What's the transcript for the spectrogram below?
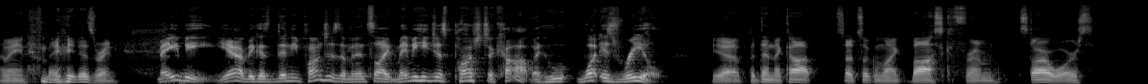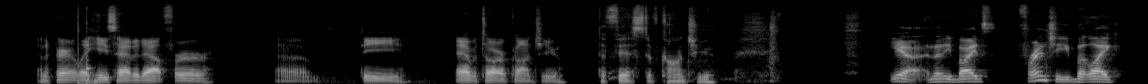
I mean, maybe it is raining. Maybe, yeah, because then he punches them, and it's like maybe he just punched a cop. Like, who? What is real? Yeah, but then the cop starts looking like Bossk from Star Wars, and apparently he's had it out for um, the Avatar of Khonshu, the Fist of Khonshu. Yeah, and then he bites Frenchie, but like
